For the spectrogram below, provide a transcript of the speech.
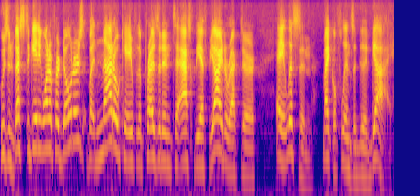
who's investigating one of her donors, but not okay for the president to ask the FBI director, hey, listen, Michael Flynn's a good guy.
